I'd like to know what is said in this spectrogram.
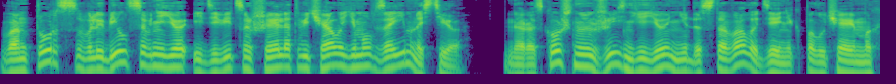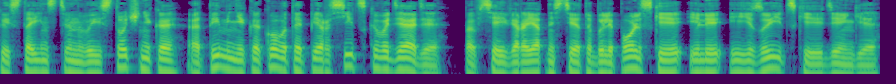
Ван Турс влюбился в нее, и девица Шель отвечала ему взаимностью. На роскошную жизнь ее не доставало денег, получаемых из таинственного источника от имени какого-то персидского дяди. По всей вероятности, это были польские или иезуитские деньги.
